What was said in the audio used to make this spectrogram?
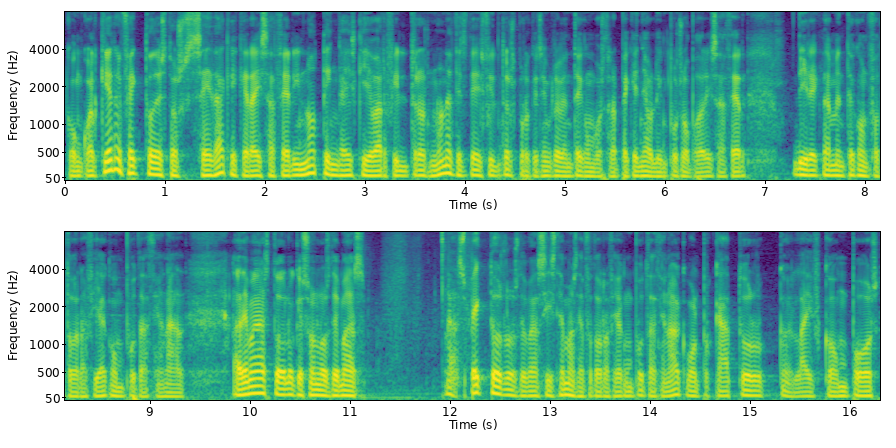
con cualquier efecto de estos seda que queráis hacer y no tengáis que llevar filtros, no necesitéis filtros porque simplemente con vuestra pequeña Olympus lo podréis hacer directamente con fotografía computacional. Además, todo lo que son los demás aspectos, los demás sistemas de fotografía computacional como el Capture, Live Compose,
